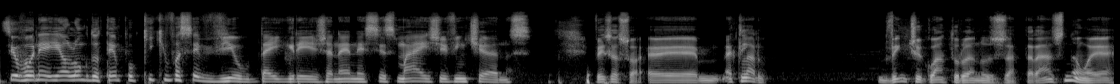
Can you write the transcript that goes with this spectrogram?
Silvonei, ao longo do tempo, o que, que você viu da igreja né, nesses mais de 20 anos? Veja só, é, é claro 24 anos atrás não é,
